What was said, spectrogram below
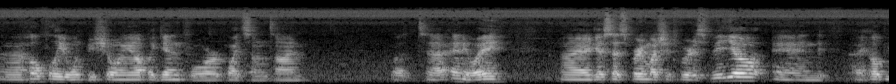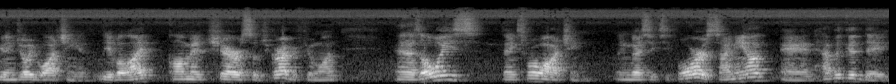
Uh, hopefully it won't be showing up again for quite some time. But uh, anyway, I guess that's pretty much it for this video, and I hope you enjoyed watching it. Leave a like, comment, share, or subscribe if you want. And as always, thanks for watching. Guy 64 is signing out, and have a good day.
